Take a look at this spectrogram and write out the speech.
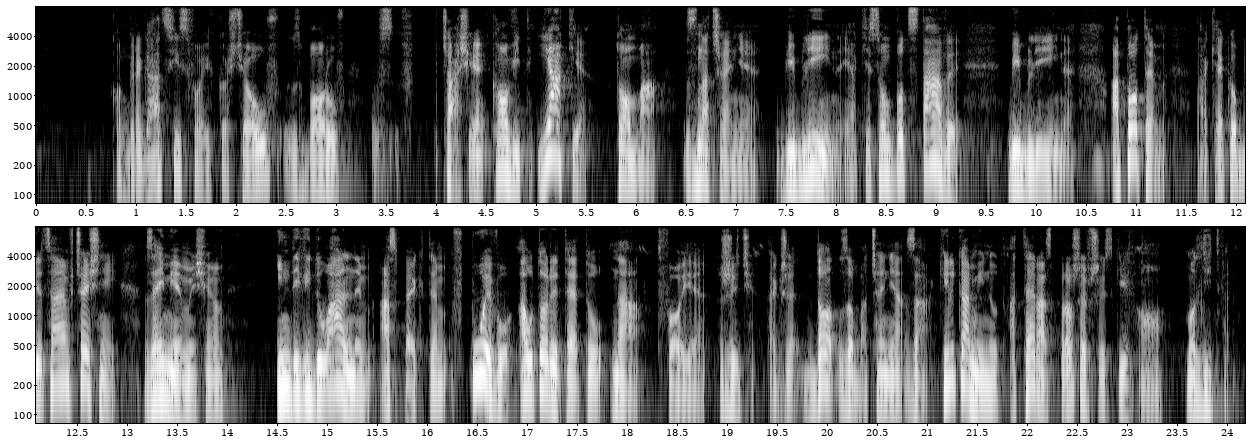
kongregacji, swoich kościołów, zborów w, w czasie COVID. Jakie to ma znaczenie biblijne? Jakie są podstawy biblijne? A potem, tak jak obiecałem wcześniej, zajmiemy się indywidualnym aspektem wpływu autorytetu na Twoje życie. Także do zobaczenia za kilka minut, a teraz proszę wszystkich o modlitwę.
